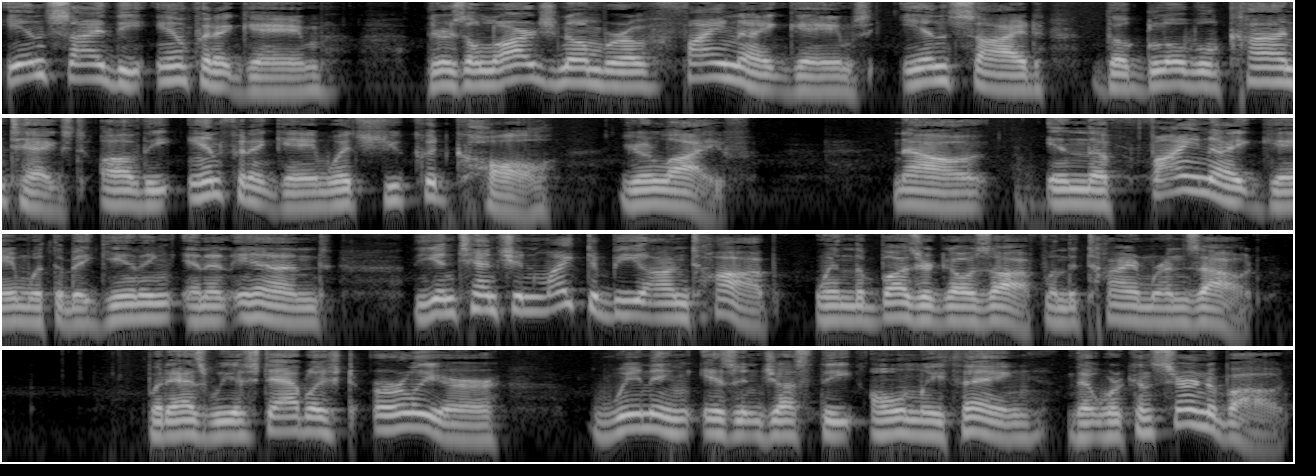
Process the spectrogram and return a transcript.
Inside the infinite game, there's a large number of finite games inside the global context of the infinite game, which you could call your life. Now, in the finite game with a beginning and an end, the intention might to be on top when the buzzer goes off, when the time runs out. But as we established earlier, winning isn't just the only thing that we're concerned about.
